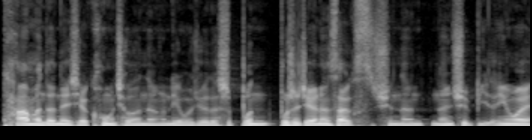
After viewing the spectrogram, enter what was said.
他们的那些控球的能力，我觉得是不不是杰伦萨克斯去能能去比的，因为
